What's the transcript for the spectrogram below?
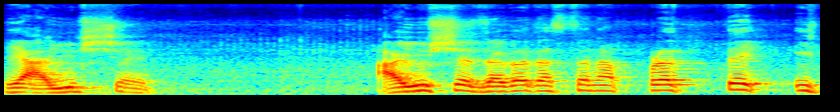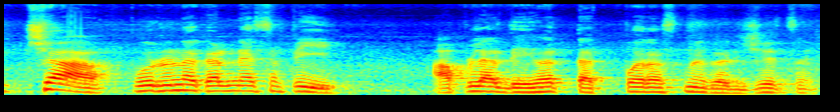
हे आयुष्य आहे. आयुष्य जगत असताना प्रत्येक इच्छा पूर्ण करण्यासाठी आपल्या देह तत्पर असणं गरजेचं आहे.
